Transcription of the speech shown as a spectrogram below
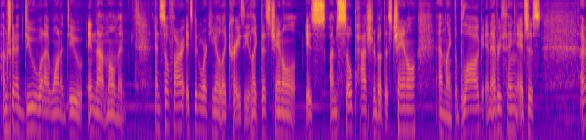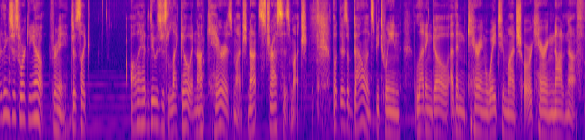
I'm just going to do what I want to do in that moment. And so far, it's been working out like crazy. Like this channel is, I'm so passionate about this channel and like the blog and everything. It's just, everything's just working out for me. Just like all I had to do was just let go and not care as much, not stress as much. But there's a balance between letting go and then caring way too much or caring not enough.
